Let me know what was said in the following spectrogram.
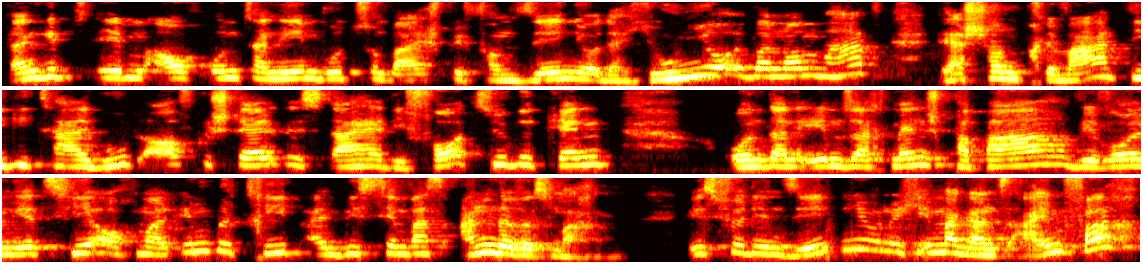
Dann gibt es eben auch Unternehmen, wo zum Beispiel vom Senior der Junior übernommen hat, der schon privat digital gut aufgestellt ist, daher die Vorzüge kennt und dann eben sagt, Mensch, Papa, wir wollen jetzt hier auch mal im Betrieb ein bisschen was anderes machen. Ist für den Senior nicht immer ganz einfach,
